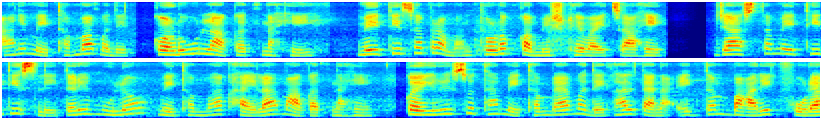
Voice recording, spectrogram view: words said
आणि मेथंबामध्ये कडू लागत नाही. मेथीचं प्रमाण थोडं कमीच ठेवायचं आहे. जास्त मेथी दिसली तरी मुलं मेथंबा खायला मागत नाही. कैरी सुद्धा मेथंब्यामध्ये घालताना एकदम बारीक फोड्या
